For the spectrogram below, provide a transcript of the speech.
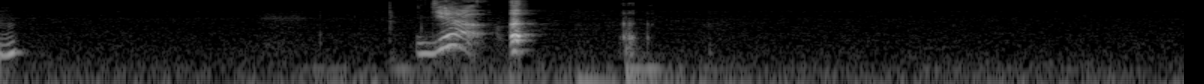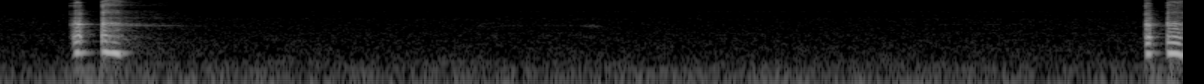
Hmm? Yeah. Uh.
